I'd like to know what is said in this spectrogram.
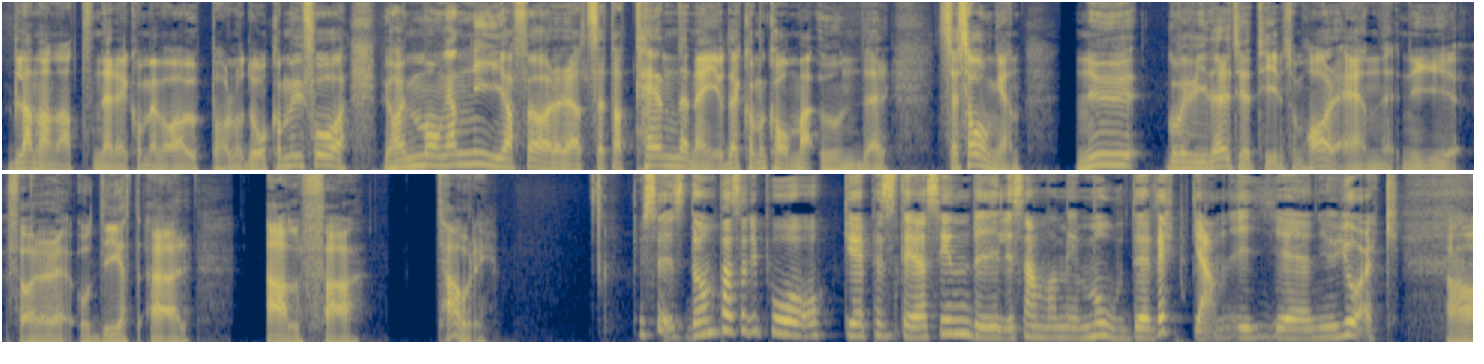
bland annat när det kommer vara uppehåll och då kommer vi få, vi har ju många nya förare att sätta tänderna i och det kommer komma under säsongen. Nu går vi vidare till ett team som har en ny förare och det är Alfa Tauri. Precis, de passade på att eh, presentera sin bil i samband med modeveckan i eh, New York. Ja.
